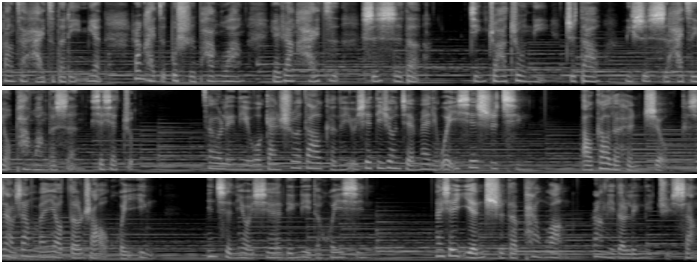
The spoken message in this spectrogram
放在孩子的里面，让孩子不时盼望，也让孩子时时的紧抓住你，知道你是使孩子有盼望的神。谢谢主。在我灵里，我感受到可能有些弟兄姐妹，你为一些事情祷告了很久，可是好像没有得着回应，因此你有一些灵里的灰心。那些延迟的盼望，让你的灵里沮丧。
